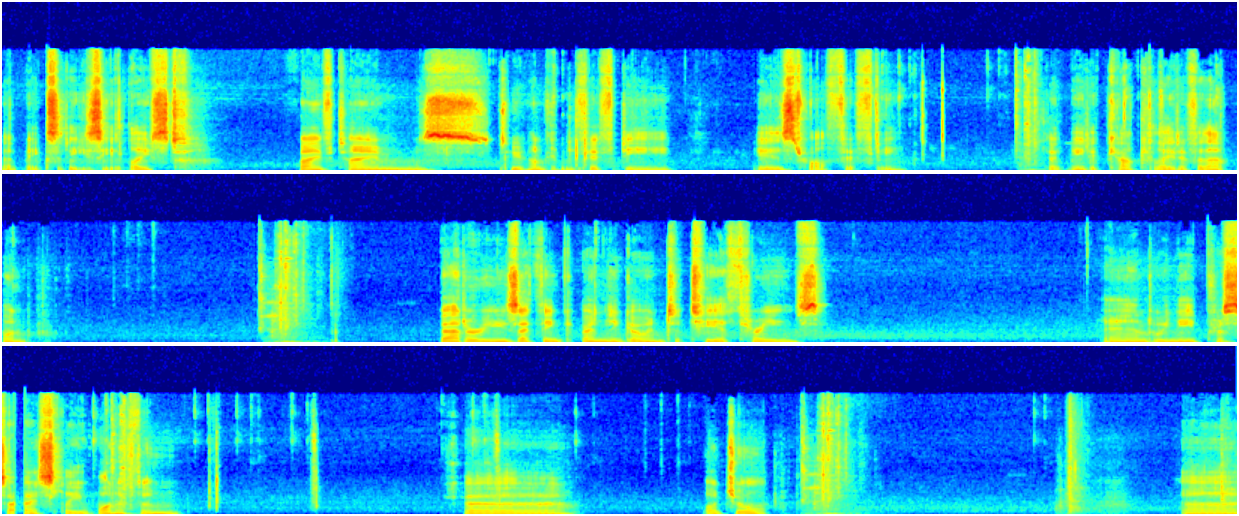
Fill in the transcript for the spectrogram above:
That makes it easy, at least. Five times 250 is 1250. Don't need a calculator for that one. Batteries, I think, only go into tier 3s. And we need precisely one of them per module. Uh,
